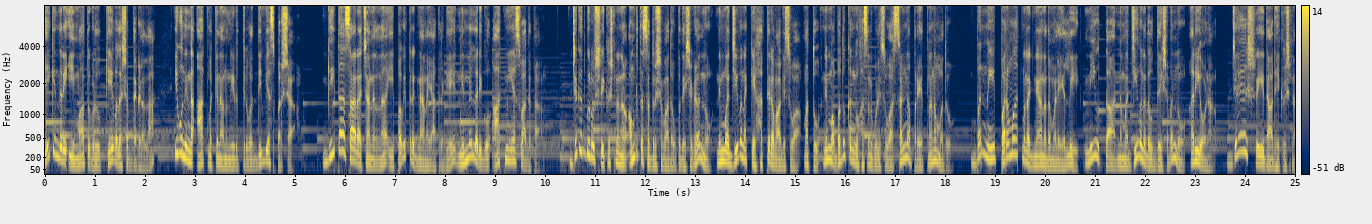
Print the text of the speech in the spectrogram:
ಏಕೆಂದರೆ ಈ ಮಾತುಗಳು ಕೇವಲ ಶಬ್ದಗಳಲ್ಲ, ಇವು ನಿನ್ನ ಆತ್ಮಕ್ಕೆ ನಾನು ನೀಡುತ್ತಿರುವ ದಿವ್ಯ ಸ್ಪರ್ಶ. ಗೀತಾಸಾರ ಚಾನೆಲ್ನ ಈ ಪವಿತ್ರ ಜ್ಞಾನ ಯಾತ್ರೆಗೆ ನಿಮ್ಮೆಲ್ಲರಿಗೂ ಆತ್ಮೀಯ ಸ್ವಾಗತ. ಜಗದ್ಗುರು ಶ್ರೀಕೃಷ್ಣನ ಅಮೃತ ಸದೃಶವಾದ ಉಪದೇಶಗಳನ್ನು ನಿಮ್ಮ ಜೀವನಕ್ಕೆ ಹತ್ತಿರವಾಗಿಸುವ ಮತ್ತು ನಿಮ್ಮ ಬದುಕನ್ನು ಹಸನುಗೊಳಿಸುವ ಸಣ್ಣ ಪ್ರಯತ್ನ ನಮ್ಮದು. ಬನ್ನಿ ಪರಮಾತ್ಮನ ಜ್ಞಾನದ ಮಳೆಯಲ್ಲಿ ನೀಯುತ್ತಾ ನಮ್ಮ ಜೀವನದ ಉದ್ದೇಶವನ್ನು ಅರಿಯೋಣ. ಜಯ ಶ್ರೀ ರಾಧೆ ಕೃಷ್ಣ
